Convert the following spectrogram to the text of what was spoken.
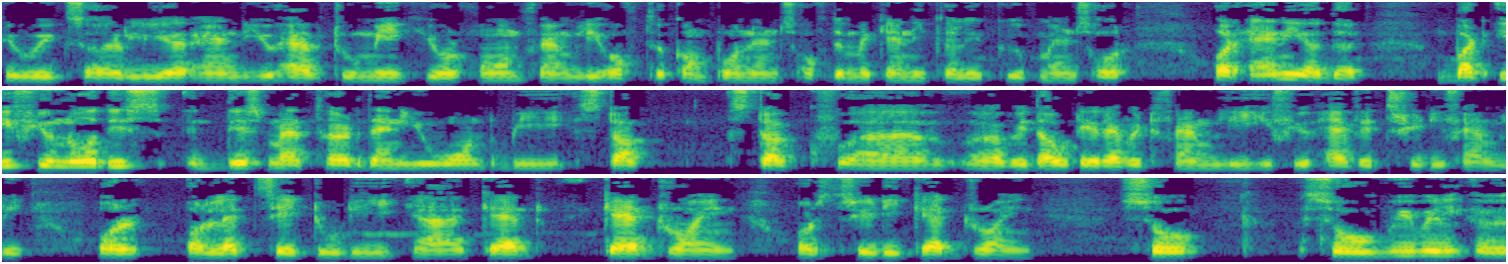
few weeks earlier and you have to make your own family of the components of the mechanical equipments or or any other. But if you know this this method then you won't be stuck stuck uh, uh, without a Revit family if you have a 3D family or or let's say 2D uh, CAD CAD drawing or 3D CAD drawing. So so we will uh,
